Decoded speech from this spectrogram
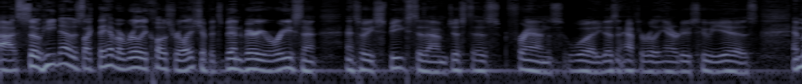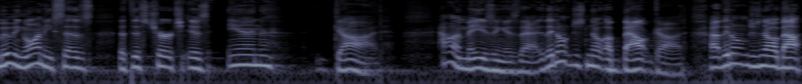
Uh, so he knows, like, they have a really close relationship. It's been very recent. And so he speaks to them just as friends would. He doesn't have to really introduce who he is. And moving on, he says that this church is in God. How amazing is that? They don't just know about God. Uh, they don't just know about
